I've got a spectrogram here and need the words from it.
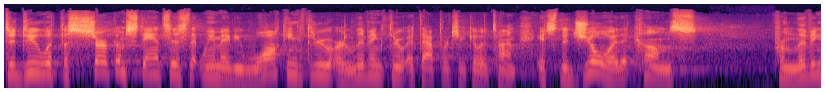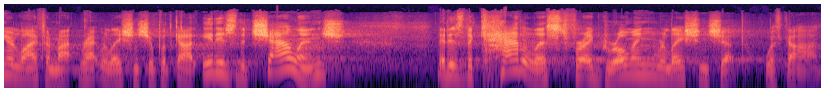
to do with the circumstances that we may be walking through or living through at that particular time. It's the joy that comes from living your life in right relationship with God. It is the challenge that is the catalyst for a growing relationship with God.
